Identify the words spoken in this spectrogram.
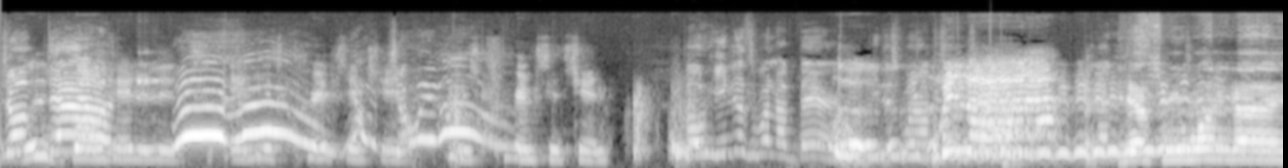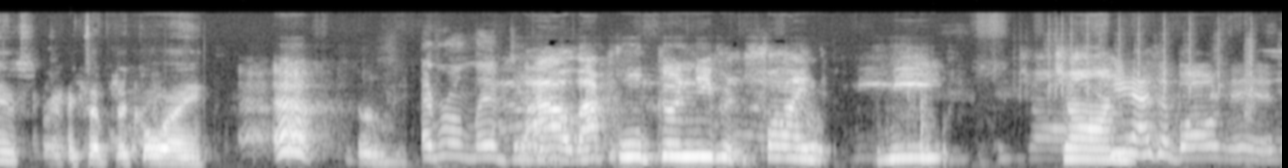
Jump down! and his, Woo! and his crimson chin. Joey, his crimson chin. Oh, he just went up there. Look, He just went up there. Winner! Yes, we won, guys. Except Jakoi. Everyone lived. Wow, that fool couldn't even find me, John, He has a bald head.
